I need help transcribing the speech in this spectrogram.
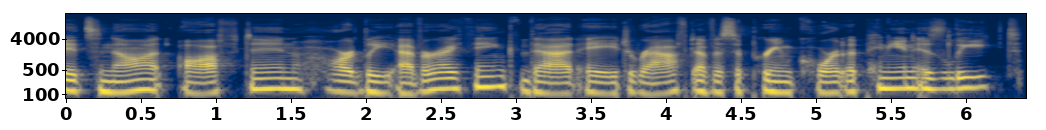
it's not often, hardly ever, I think, that a draft of a Supreme Court opinion is leaked.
